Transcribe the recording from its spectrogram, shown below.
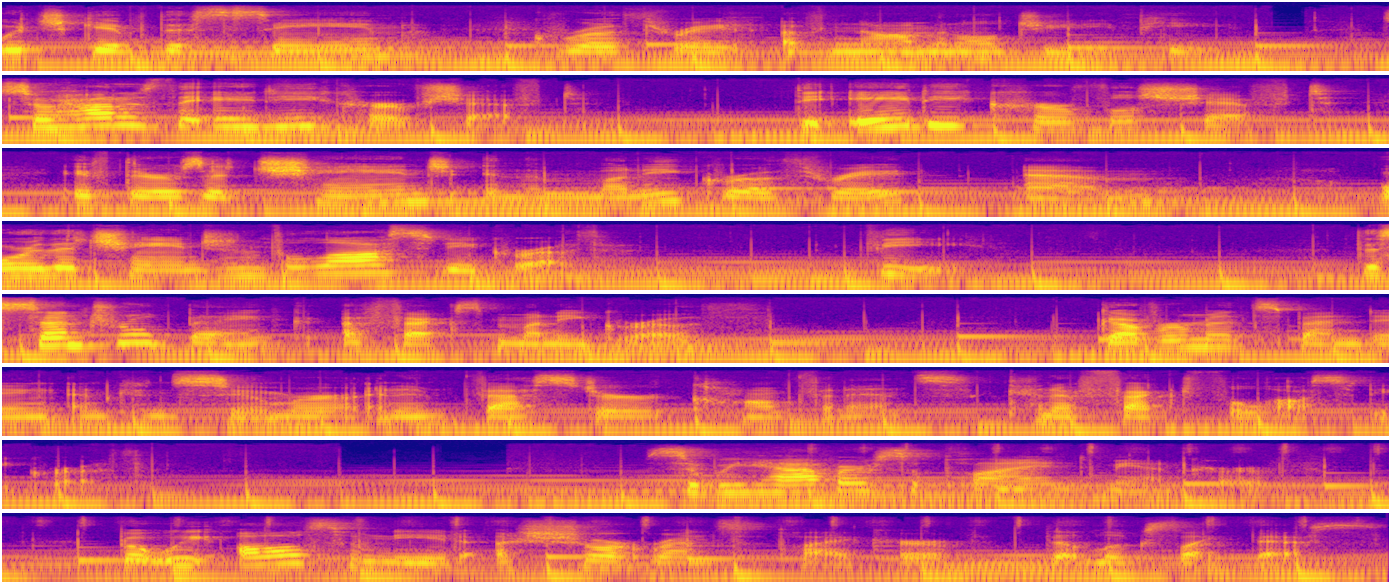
which give the same growth rate of nominal GDP. So, how does the AD curve shift? The AD curve will shift if there's a change in the money growth rate, M, or the change in velocity growth, V. The central bank affects money growth. Government spending and consumer and investor confidence can affect velocity growth. So we have our supply and demand curve, but we also need a short run supply curve that looks like this.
